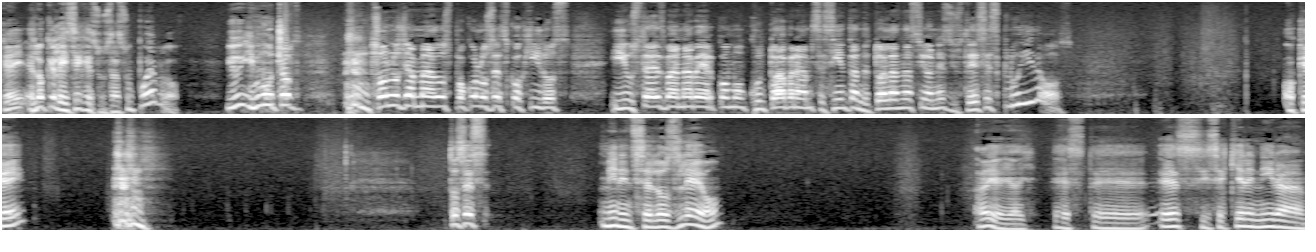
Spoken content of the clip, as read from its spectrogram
Es lo que le dice Jesús a su pueblo. Y, muchos son los llamados, pocos los escogidos, y ustedes van a ver cómo junto a Abraham se sientan de todas las naciones y ustedes excluidos. ¿Ok? Entonces, miren, se los leo. Ay, ay, ay. Este es si se quieren ir a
